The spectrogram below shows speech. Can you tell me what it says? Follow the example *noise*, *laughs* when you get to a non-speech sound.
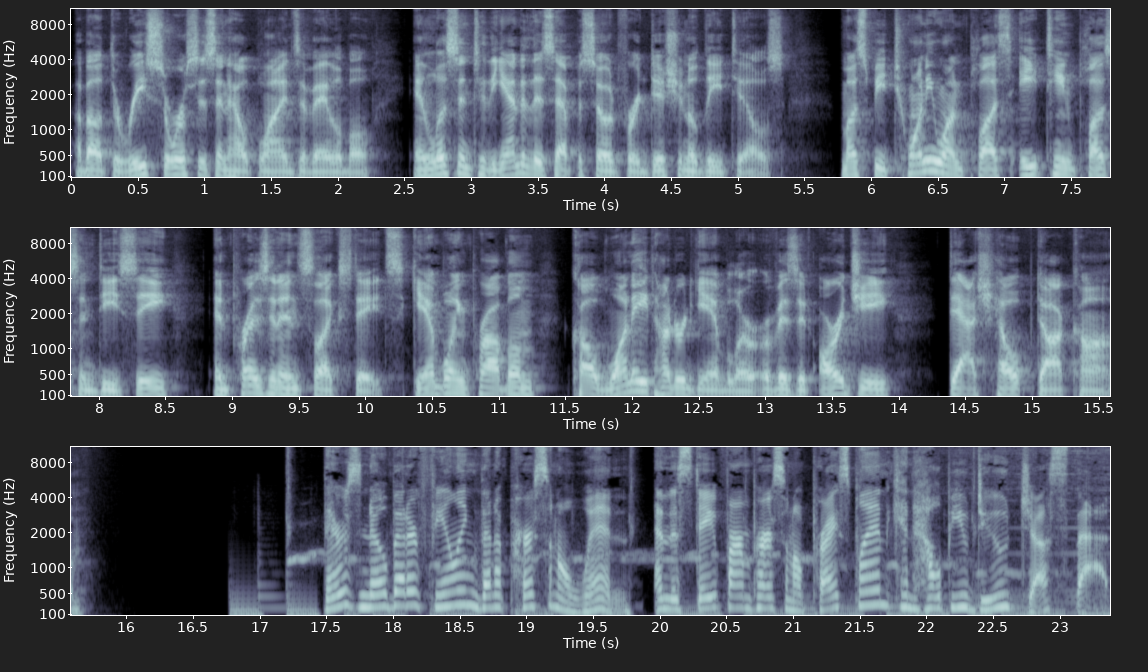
about the resources and helplines available and listen to the end of this episode for additional details. Must be 21 plus, 18 plus in DC and present in select states. Gambling problem? Call 1-800-GAMBLER or visit rg-help.com. There's no better feeling than a personal win, and the State Farm Personal Price Plan can help you do just that.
